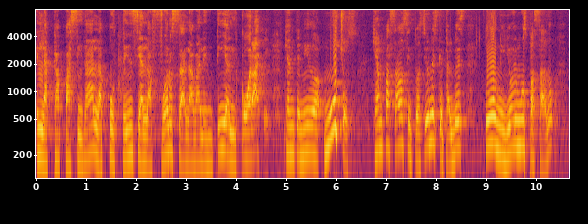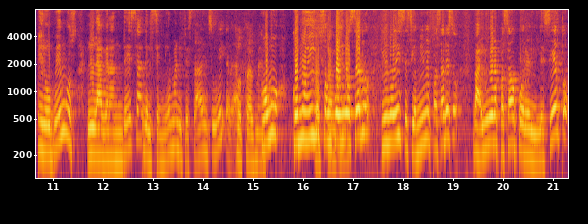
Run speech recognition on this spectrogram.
la capacidad, la potencia, la fuerza, la valentía, el coraje que han tenido muchos que han pasado situaciones que tal vez tú ni yo hemos pasado, pero vemos la grandeza del Señor manifestada en su vida. Totalmente. ¿Cómo, cómo ellos han podido hacerlo? Y uno dice, si a mí me pasara eso, va, yo hubiera pasado por el desierto,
